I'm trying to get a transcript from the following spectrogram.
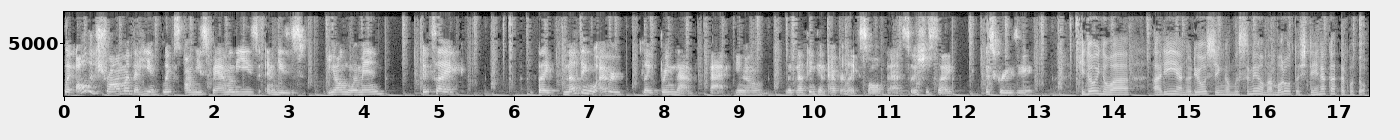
like all the trauma that he inflicts on these families and these young women, it's like, like nothing will ever like bring that back, you know? Like nothing can ever like solve that. So it's just like, it's crazy. ひどいのは、アリーヤの両親が娘を守ろうとしていなかったこと。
